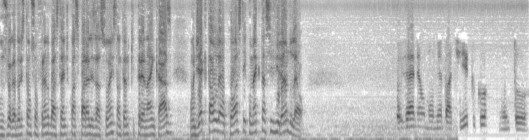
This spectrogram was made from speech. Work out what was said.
Os jogadores estão sofrendo bastante com as paralisações, estão tendo que treinar em casa. Onde é que tá o Léo Costa e como é que tá se virando, Léo? Pois é, né? Um momento atípico, muito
